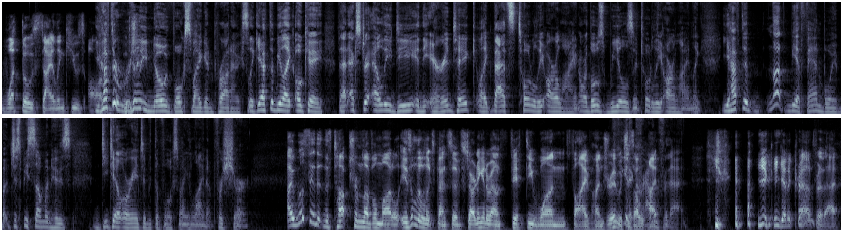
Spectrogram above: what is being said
what those styling cues are. You have to really know Volkswagen products. Like you have to be like, okay, that extra LED in the air intake, like that's totally R line, or those wheels are totally R line. Like you have to not be a fanboy, but just be someone who's detail oriented with the Volkswagen lineup for sure. I will say that this top trim level model is a little expensive, starting at around fifty one five hundred, which is a lot for that. you can get a crown for that.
